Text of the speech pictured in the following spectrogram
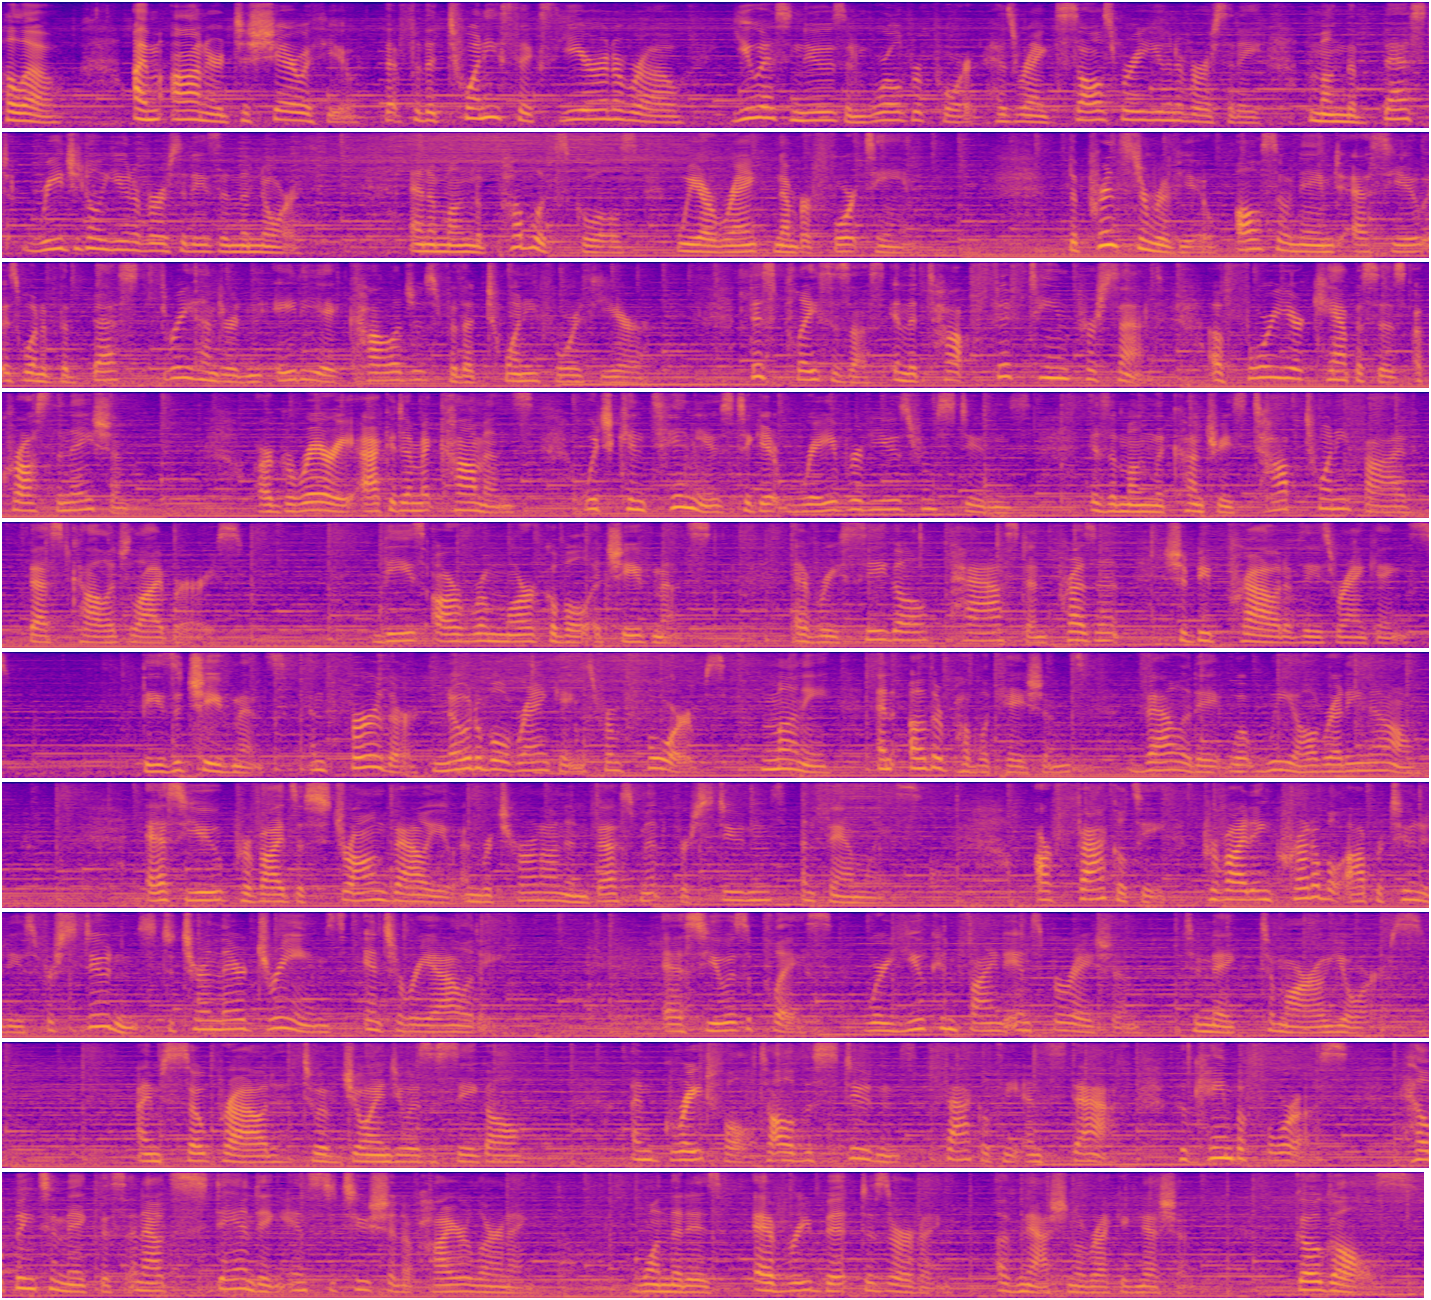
Hello. I'm honored to share with you that for the 26th year in a row, U.S. News and World Report has ranked Salisbury University among the best regional universities in the North. And among the public schools, we are ranked number 14. The Princeton Review also named SU as one of the best 388 colleges for the 24th year. This places us in the top 15% of four year campuses across the nation. Our Guerrieri Academic Commons, which continues to get rave reviews from students, is among the country's top 25 best college libraries. These are remarkable achievements. Every Seagull, past and present, should be proud of these rankings. These achievements and further notable rankings from Forbes, Money, and other publications validate what we already know. SU provides a strong value and return on investment for students and families. Our faculty provide incredible opportunities for students to turn their dreams into reality. SU is a place where you can find inspiration to make tomorrow yours. I'm so proud to have joined you as a Seagull. I'm grateful to all of the students, faculty, and staff who came before us, helping to make this an outstanding institution of higher learning, one that is every bit deserving of national recognition. Go Gulls!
